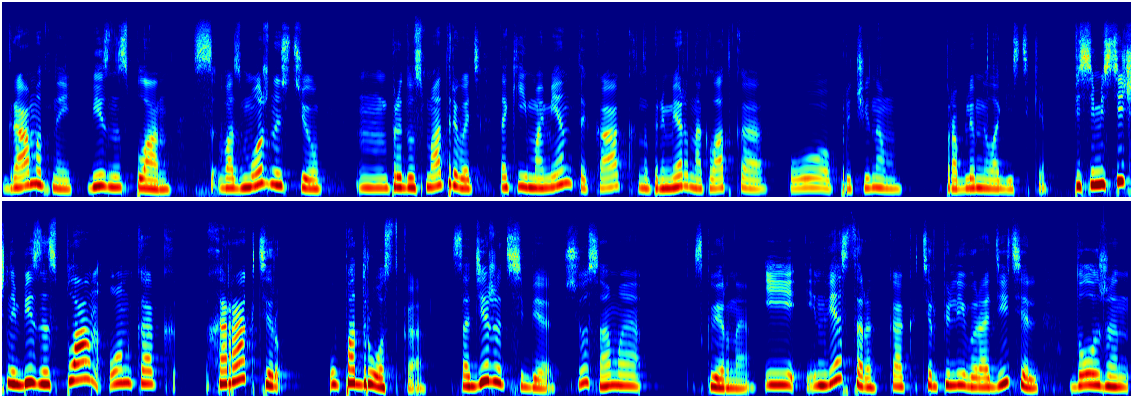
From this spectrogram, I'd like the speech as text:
грамотный бизнес-план с возможностью предусматривать такие моменты, как, например, накладка по причинам проблемной логистики. Пессимистичный бизнес-план, он как характер у подростка содержит в себе все самое скверное. И инвестор, как терпеливый родитель, должен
